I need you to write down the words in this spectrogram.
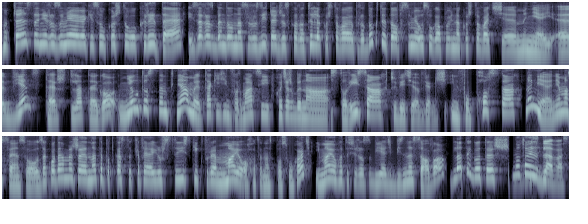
często nie rozumieją, jakie są koszty ukryte i zaraz będą nas rozliczać, że skoro tyle kosztowały produkty, to w sumie usługa powinna kosztować e, mniej. E, więc też dlatego nie udostępniamy takich informacji chociażby na storiesach, czy wiecie, w jakichś infopostach. No nie, nie ma sensu. Zakładamy, że na te podcasty trafiają już stylistki, które mają ochotę nas posłuchać i mają ochotę się rozwijać biznesowo. Dlatego też... No to jest dla Was.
